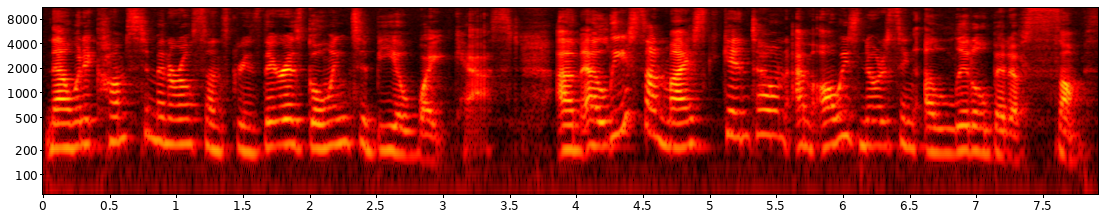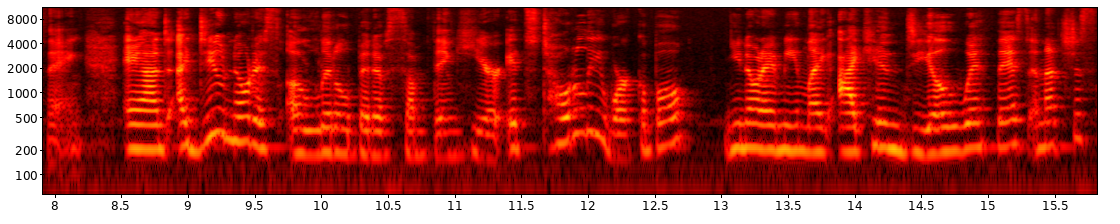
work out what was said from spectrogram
Now, when it comes to mineral sunscreens, there is going to be a white cast. Um, at least on my skin tone, I'm always noticing a little bit of something. And I do notice a little bit of something here. It's totally workable. You know what I mean? Like, I can deal with this. And that's just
